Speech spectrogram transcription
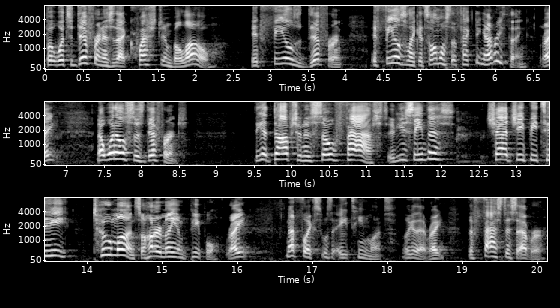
But what's different is that question below. It feels different. It feels like it's almost affecting everything, right? Now, what else is different? The adoption is so fast. Have you seen this? Chat GPT, two months, 100 million people, right? Netflix was 18 months. Look at that, right? The fastest ever.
